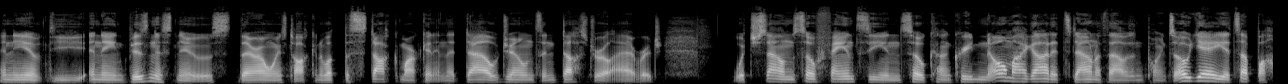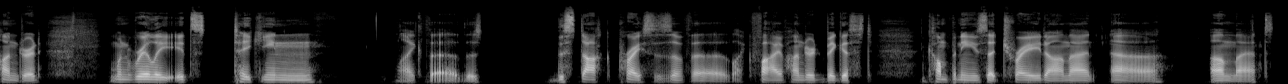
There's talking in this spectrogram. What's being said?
any of the inane business news, they're always talking about the stock market and the Dow Jones Industrial Average which sounds so fancy and so concrete. And oh my god, it's down a thousand points. Oh yay, it's up a hundred. When really it's taking like the the the stock prices of the like 500 biggest companies that trade on that uh on that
